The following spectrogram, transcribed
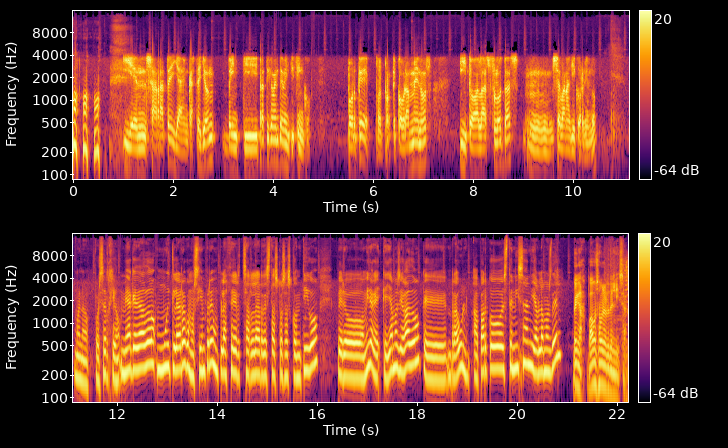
y en Sarratella, en Castellón, 20, prácticamente 25. ¿Por qué? Pues porque cobran menos, y todas las flotas mm, se van allí corriendo. Bueno, pues Sergio, me ha quedado muy claro, como siempre, un placer charlar de estas cosas contigo, pero mira que, ya hemos llegado, que Raúl, aparco este Nissan y hablamos de él. Venga, vamos a hablar del Nissan.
